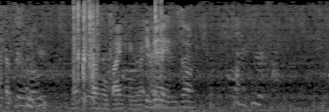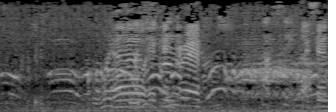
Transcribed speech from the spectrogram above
fuck it, I'm looking at his laugh, it look hard. Probably thinks she can get the end. What the Next level biking. Right He did it himself. Oh, it can drift. That's it. It can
